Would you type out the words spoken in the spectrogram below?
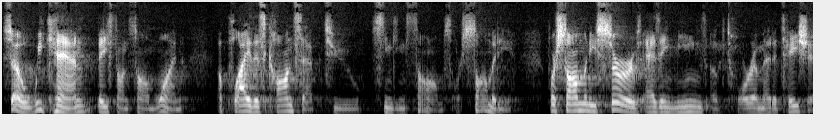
So we can, based on Psalm 1, apply this concept to singing psalms or psalmody. For psalmody serves as a means of Torah meditation.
